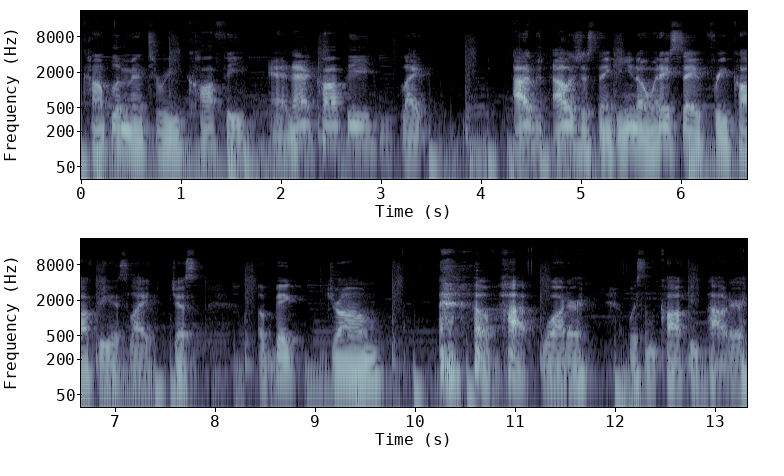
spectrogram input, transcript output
complimentary coffee. And that coffee, like, I, I was just thinking, you know, when they say free coffee, it's like just a big drum of hot water with some coffee powder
